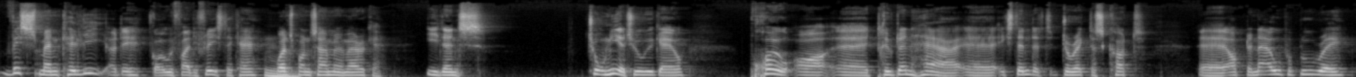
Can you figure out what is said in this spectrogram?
hvis man kan lide, og det går ud fra, at de fleste kan, mm. Once Upon a Time in America, i dens 229 udgave, prøv at øh, drive den her øh, Extended Director's Cut øh, op. Den er ude på Blu-ray.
